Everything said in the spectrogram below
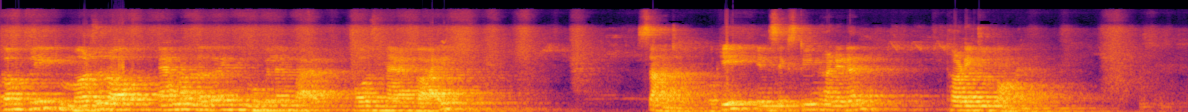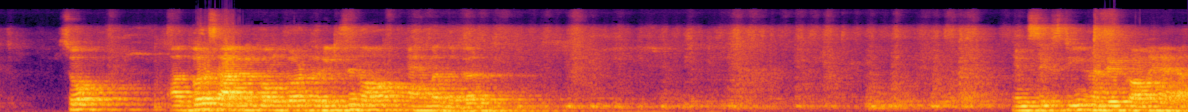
complete merger of Ahmednagar in the Mughal Empire was made by Shahjahan, okay, in 1632 common. So, Akbar's army conquered the region of Ahmednagar in 1600 Common Era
